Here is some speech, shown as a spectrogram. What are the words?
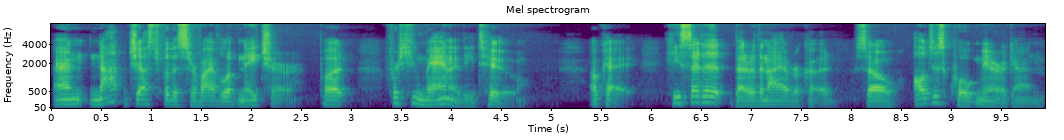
and not just for the survival of nature, but for humanity too. Okay, he said it better than I ever could, so I'll just quote Muir again.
